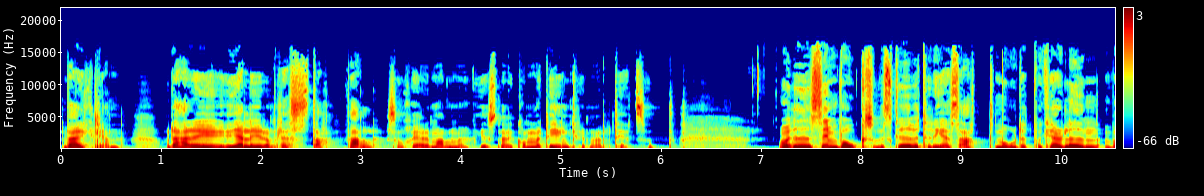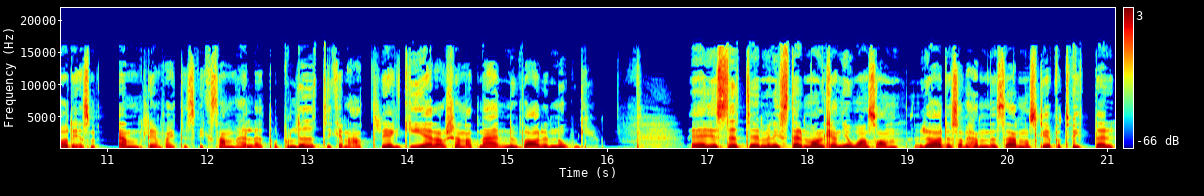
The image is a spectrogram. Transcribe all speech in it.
verkligen. Och det här är, gäller ju de flesta fall som sker i Malmö, just när det kommer till gängkriminalitet. Och i sin bok så beskriver Therese att mordet på Caroline var det som äntligen faktiskt fick samhället och politikerna att reagera och känna att nej, nu var det nog. Eh, justitieminister Morgan Johansson rördes av händelsen och skrev på Twitter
